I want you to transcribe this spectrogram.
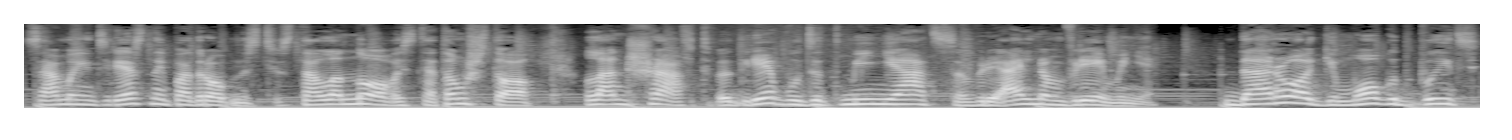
Самой интересной подробностью стала новость о том, что ландшафт в игре будет меняться в реальном времени. Дороги могут быть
